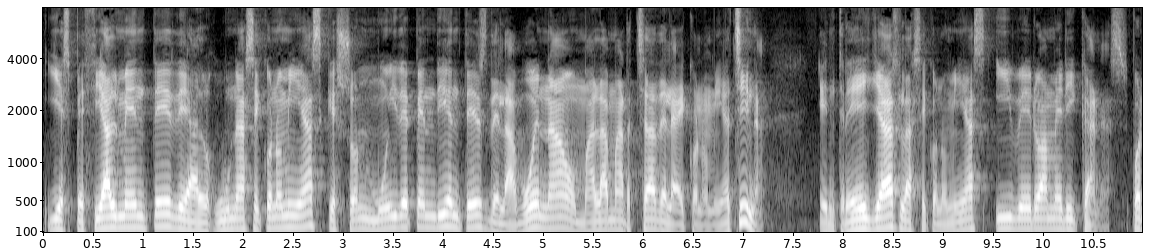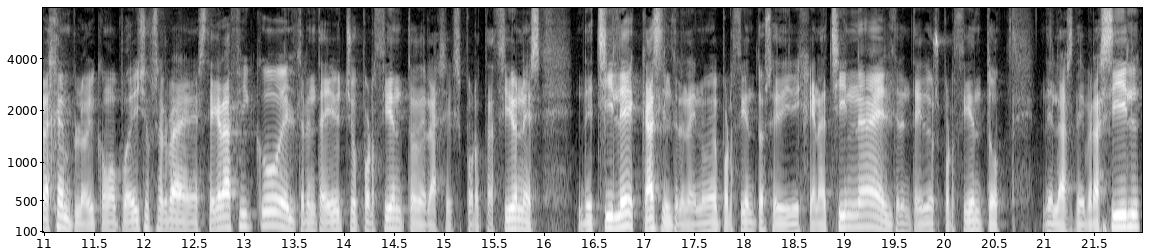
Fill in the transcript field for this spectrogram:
y especialmente de algunas economías que son muy dependientes de la buena o mala marcha de la economía china entre ellas las economías iberoamericanas. Por ejemplo, y como podéis observar en este gráfico, el 38% de las exportaciones de Chile, casi el 39% se dirigen a China, el 32% de las de Brasil,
